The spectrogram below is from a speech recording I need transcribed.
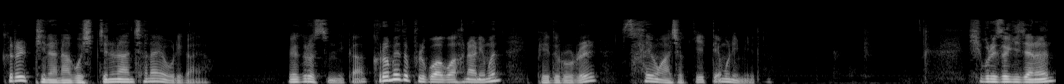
그를 비난하고 싶지는 않잖아요, 우리가요. 왜 그렇습니까? 그럼에도 불구하고 하나님은 베드로를 사용하셨기 때문입니다. 히브리서 기자는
